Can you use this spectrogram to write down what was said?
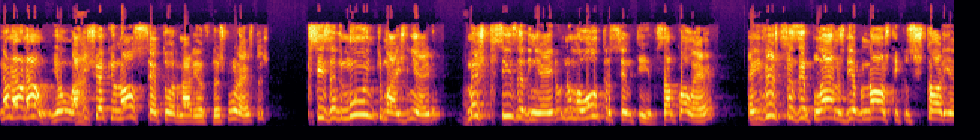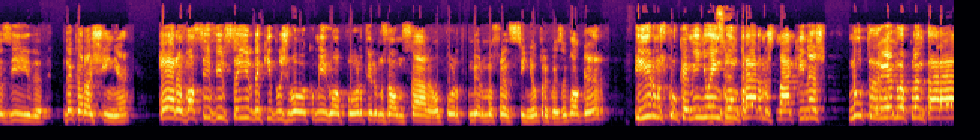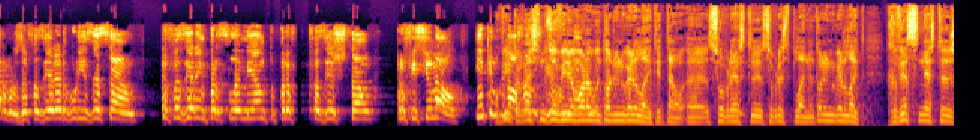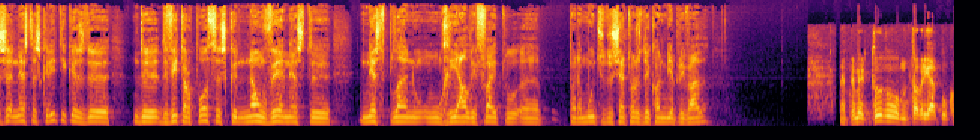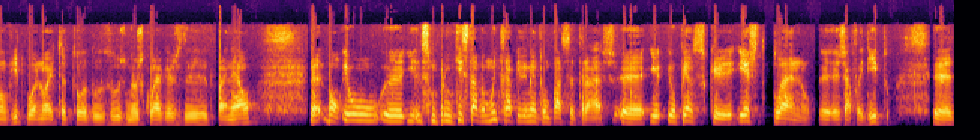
Não, não, não. Eu ah. acho é que o nosso setor na área das florestas precisa de muito mais dinheiro, mas precisa de dinheiro num outro sentido. Sabe qual é? Em vez de fazer planos, diagnósticos, histórias e de, da carochinha, era você vir sair daqui de Lisboa comigo ao Porto, irmos almoçar ao Porto, comer uma francesinha, outra coisa qualquer, e irmos pelo caminho a encontrarmos máquinas no terreno a plantar árvores, a fazer arborização, a fazer emparcelamento para fazer gestão profissional. E aquilo que Victor, nós vamos deixe-nos ouvir agora o António Nogueira Leite, então, uh, sobre, este, sobre este plano. António Nogueira Leite, revê-se nestas, nestas críticas de, de, de Vítor Poças, que não vê neste, neste plano um real efeito uh, para muitos dos setores da economia privada? Bem, primeiro de tudo, muito obrigado pelo convite. Boa noite a todos os meus colegas de, de painel. Uh, bom, eu, uh, se me permitisse, estava muito rapidamente um passo atrás. Eu, eu, penso que este plano, já foi dito,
